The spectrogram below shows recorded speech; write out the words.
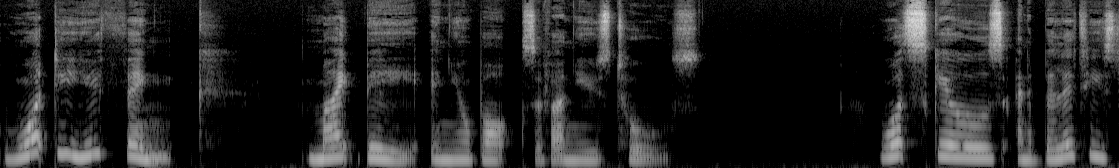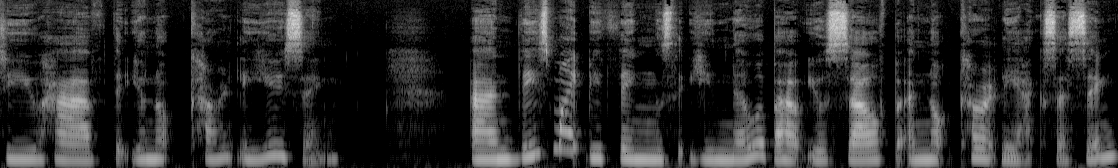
what do you think might be in your box of unused tools? What skills and abilities do you have that you're not currently using? And these might be things that you know about yourself but are not currently accessing,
